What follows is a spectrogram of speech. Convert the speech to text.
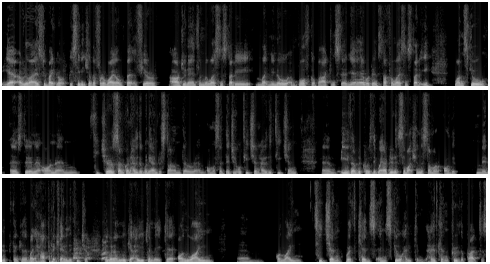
"Yeah, I realise we might not be seeing each other for a while, but if you're are doing anything with lesson study, let me know." And both got back and said, "Yeah, yeah we're doing stuff for lesson study. One school is doing it on um, teachers are going to how they're going to understand their um, almost a digital teaching, how they teach, and um, either because they were doing it so much in the summer, or they maybe thinking it might happen again in the future. They're going to look at how you can make uh, online um, online teaching with kids in school how you can how you can improve the practice.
